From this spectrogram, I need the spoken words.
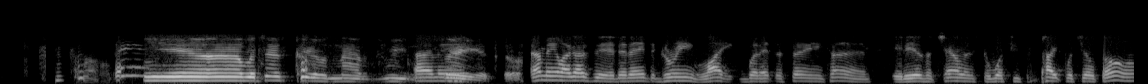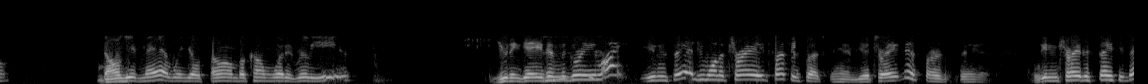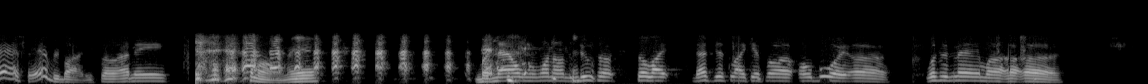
come on, man. Yeah, but that's still not a reason I mean- it, though. I mean, like I said, that ain't the green light, but at the same time, it is a challenge to what you pipe with your thumb. Don't get mad when your thumb become what it really is. You didn't gave him the mm-hmm. green light. You didn't said you want to trade such and such for him. You trade this person for him. We didn't trade Stacey Dash for everybody. So I mean, come on, man. But now when one of them do so, so like that's just like if uh oh boy uh what's his name uh uh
